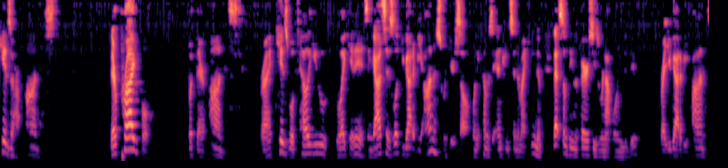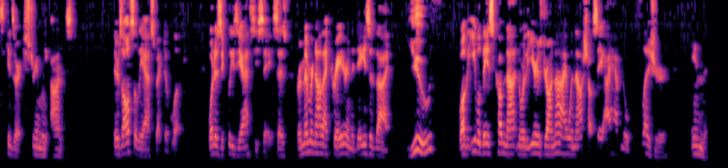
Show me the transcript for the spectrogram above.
kids are honest. They're prideful, but they're honest, right? Kids will tell you like it is. And God says, look, you got to be honest with yourself when it comes to entrance into my kingdom. That's something the Pharisees were not willing to do, right? You got to be honest. Kids are extremely honest. There's also the aspect of, look, what does Ecclesiastes say? It says, Remember now thy Creator in the days of thy youth, while the evil days come not, nor the years draw nigh, when thou shalt say, I have no pleasure in them.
